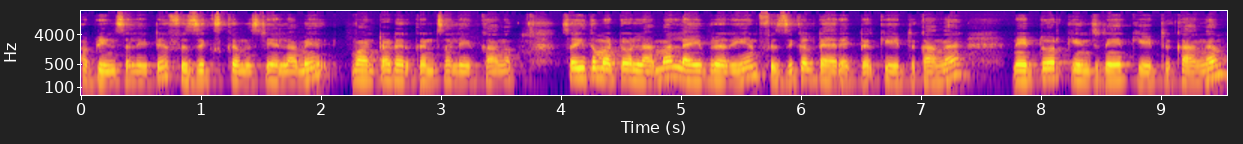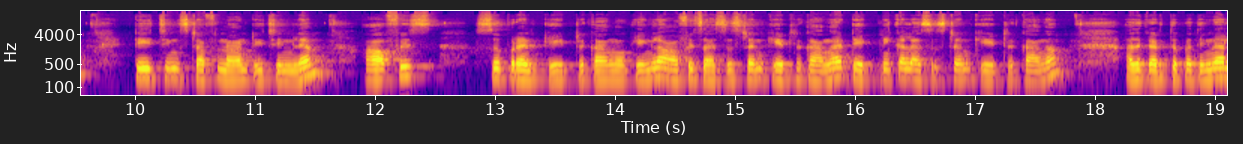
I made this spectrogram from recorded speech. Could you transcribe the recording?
அப்படின்னு சொல்லிட்டு ஃபிசிக்ஸ் கெமிஸ்ட்ரி எல்லாமே வாண்டட் இருக்குன்னு சொல்லியிருக்காங்க. ஸோ இது மட்டும் இல்லாமல் லைப்ரரியன் ஃபிசிக்கல் டைரக்டர் கேட்டிருக்காங்க நெட்ஒர்க் இன்ஜினியர் கேட்டிருக்காங்க டீச்சிங் ஸ்டாஃப் நான் டீச்சிங்கில் ஆஃபீஸ் சூப்பரண்ட் கேட்டிருக்காங்க ஓகேங்களா? ஆஃபீஸ் அசிஸ்டன்ட் கேட்டிருக்காங்க டெக்னிக்கல் அசிஸ்டன்ட் கேட்டிருக்காங்க. அதுக்கடுத்து பார்த்திங்கன்னா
